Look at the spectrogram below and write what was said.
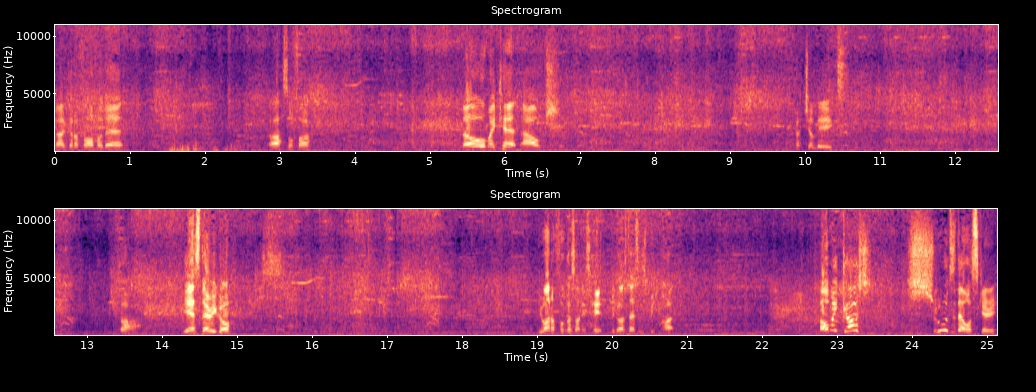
Not gonna fall for that. Ah, so far. No, my cat. Ouch. Got your legs. Ah, yes, there we go. You want to focus on his head because that's his weak part. Oh my gosh! Shoot, that was scary.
